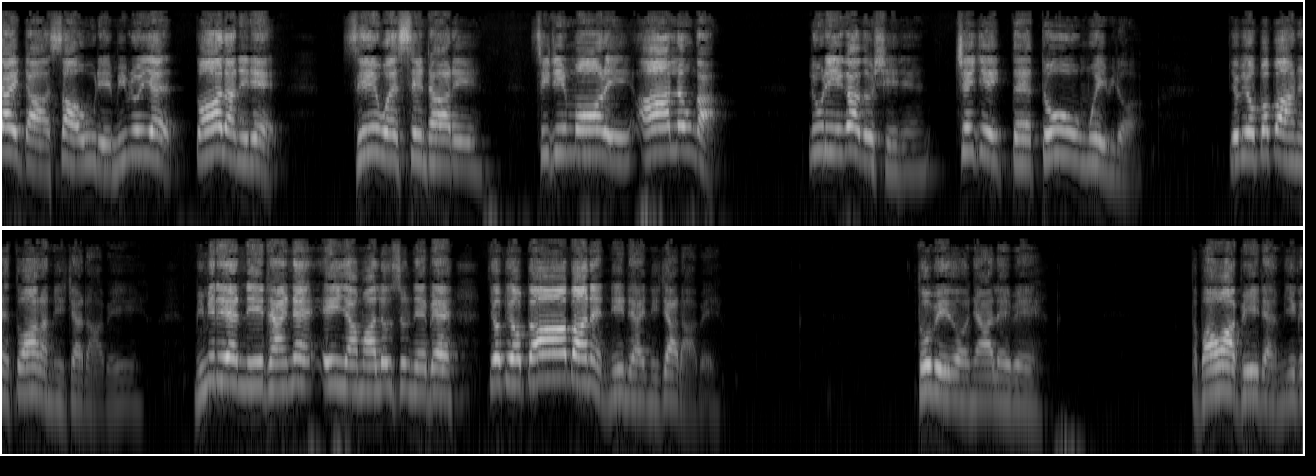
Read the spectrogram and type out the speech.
တိုက်တာအဆောက်အဦတွေမိမိတို့ရဲ့သွားလာနေတဲ့ဈေးဝယ်စင်တာတွေစီတီမောတွေအားလုံးကလူတွေကဆိုရှင်ချိတ်ချိတ်တဲ့တိုးမွေ့ပြီးတော့ပျော်ပျော်ပါးပါးနဲ့သွားလာနေကြတာပဲ မိမိတို့နေထိုင်တဲ့အိမ်ယာမှာလို့ဆိုနေပဲပျော်ပျော်ပါးပါးနဲ့နေထိုင်နေကြတာပဲသို့ပေတော့ညာလည်းပဲတဘာဝဘေးဒဏ်မြေက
